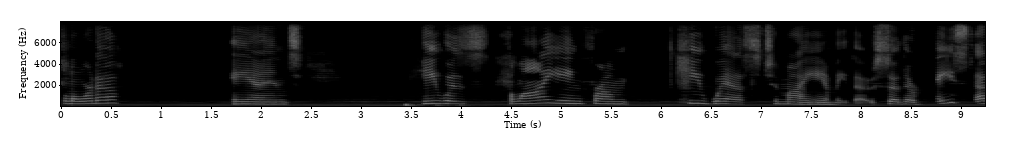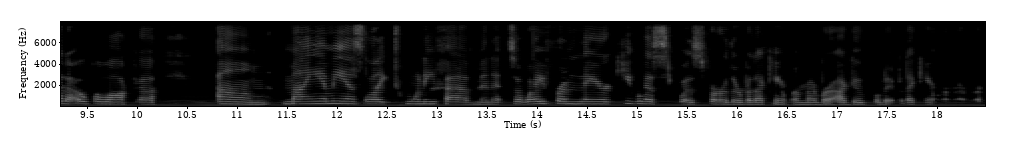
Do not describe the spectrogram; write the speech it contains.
Florida. And he was flying from Key West to Miami though. So they're based out of Opa-locka. Um, Miami is like 25 minutes away from there. Key West was further, but I can't remember. I Googled it, but I can't remember.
